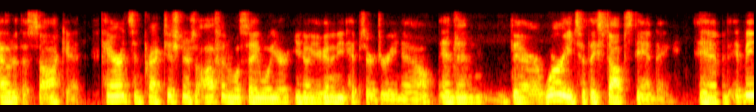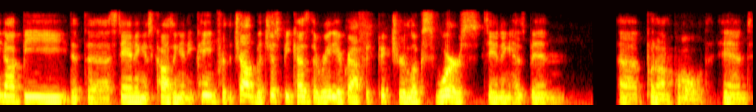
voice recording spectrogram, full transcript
out of the socket, parents and practitioners often will say, well, you're, you know, you're going to need hip surgery now. And then they're worried, so they stop standing. And it may not be that the standing is causing any pain for the child, but just because the radiographic picture looks worse, standing has been uh, put on hold. And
